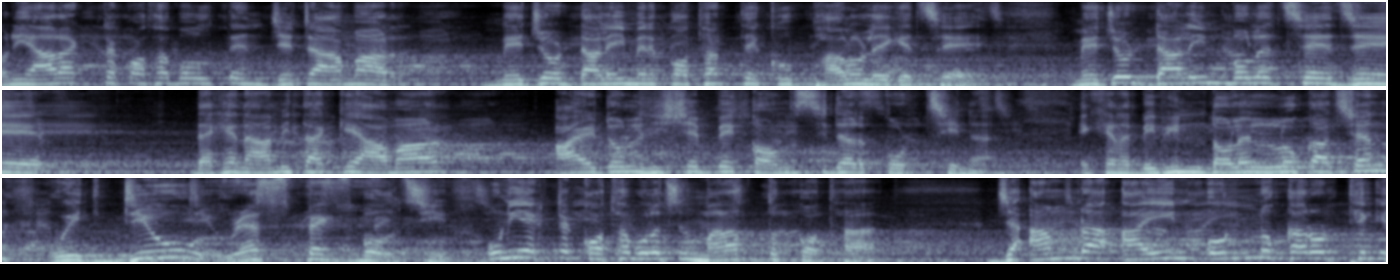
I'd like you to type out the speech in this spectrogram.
উনি আর একটা কথা বলতেন যেটা আমার মেজর ডালিমের থেকে খুব ভালো লেগেছে। মেজর ডালিম বলেছে যে, দেখেন আমি তাকে আমার আইডল হিসেবে কনসিডার করছি না। এখানে বিভিন্ন দলের লোক আছেন উইথ ডিউ রেসপেক্ট বলছি। উনি একটা কথা বলেছেন, মারাত্মক কথা, যে আমরা আইন অন্য কারোর থেকে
